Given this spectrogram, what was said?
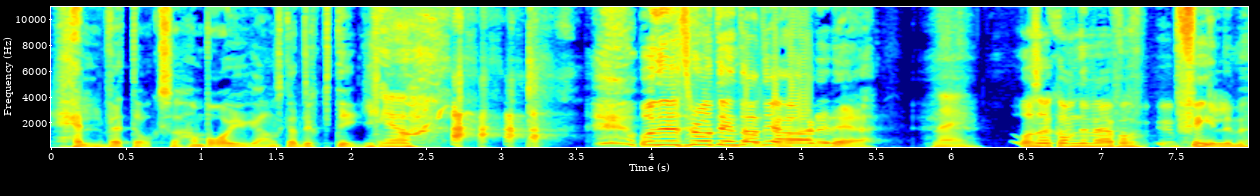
helvete också, han var ju ganska duktig. Ja, Och du trodde inte att jag hörde det. nej. Och så kom det med på film.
